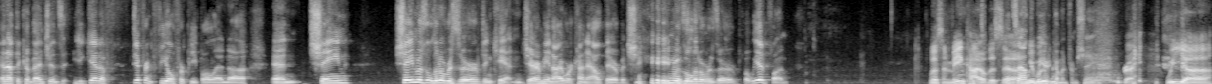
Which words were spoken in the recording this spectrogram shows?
and at the conventions, you get a f- different feel for people. And uh and Shane Shane was a little reserved in Canton. Jeremy and I were kind of out there, but Shane was a little reserved. But we had fun. Listen, me and Kyle, this That uh, sounds we, weird we- coming from Shane. right? We uh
